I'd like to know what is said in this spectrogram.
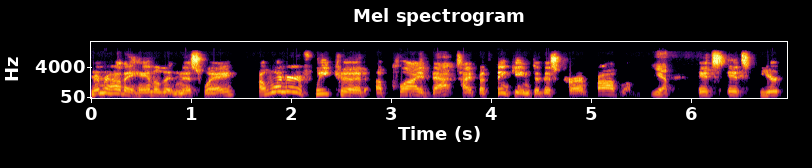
Remember how they handled it in this way? I wonder if we could apply that type of thinking to this current problem. Yep. It's, it's, you're,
